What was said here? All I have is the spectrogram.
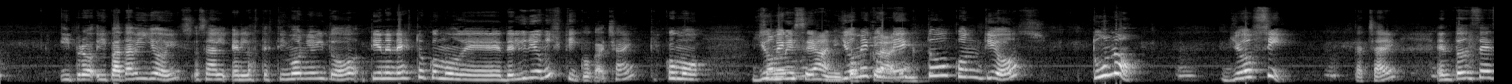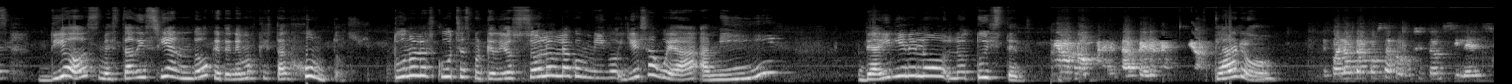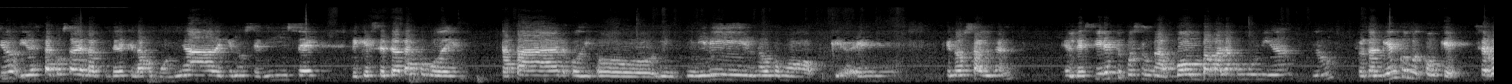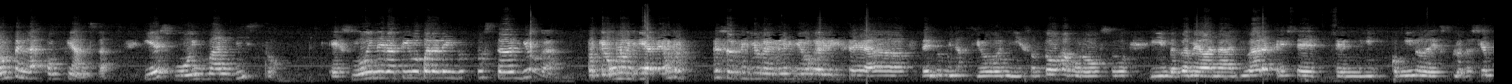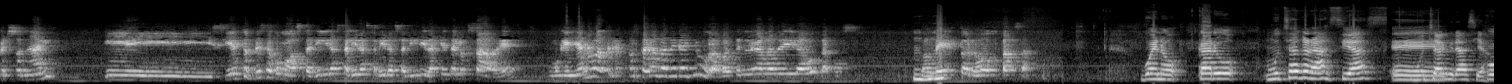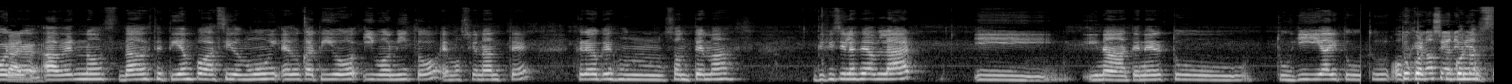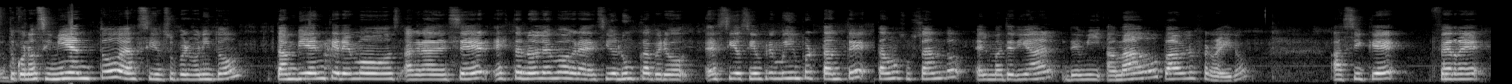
y, Pro, y Patavi Joyce, o sea, en los testimonios y todo, tienen esto como de delirio místico, ¿cachai? Que es como. Yo Son me, mesiánicos, yo me claro. conecto con Dios, tú no. Yo sí. ¿Cachai? Entonces, Dios me está diciendo que tenemos que estar juntos. Tú no lo escuchas porque Dios solo habla conmigo y esa weá, a mí, de ahí viene lo, lo twisted. Claro. Después la otra cosa a propósito del silencio y de esta cosa de, la, de que la comunidad, de que no se dice, de que se tratan como de tapar o, o in- inhibir, ¿no? Como que, eh, que no salgan. El decir es que puede ser una bomba para la comunidad, ¿no? Pero también como con que se rompen las confianzas y es muy mal visto. Es muy negativo para la industria del yoga. Porque uno hoy día ve a profesor de yoga, del yoga y dice ah, la iluminación y son todos amorosos y en verdad me van a ayudar a crecer en mi camino de exploración personal. Y si esto empieza como a salir, a salir, a salir, a salir y la gente lo sabe, como que ya no va a tener tanta ganas de ir a yoga, va a tener ganas de ir a otra cosa. Donde esto no pasa. Bueno, Caro, muchas gracias. eh, Muchas gracias, por habernos dado este tiempo. Ha sido muy educativo y bonito, emocionante. Creo que es un, son temas difíciles de hablar y, y nada, tener tu, tu guía y tu, Tu- tu conocimiento. cono- tu conocimiento ha sido súper bonito. También queremos agradecer, esto no lo hemos agradecido nunca, pero ha sido siempre muy importante. Estamos usando el material de mi amado Pablo Ferreiro. Así que, Ferre,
